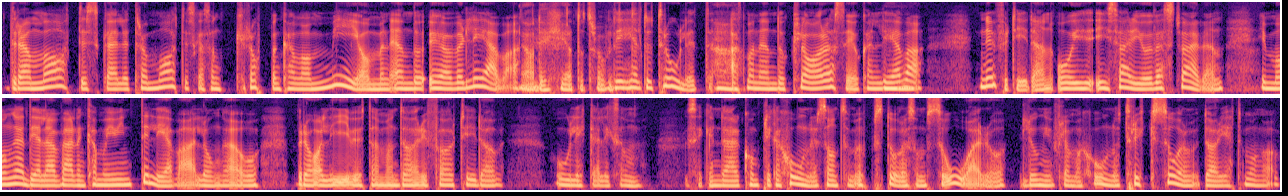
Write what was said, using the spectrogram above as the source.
dramatiska eller traumatiska som kroppen kan vara med om men ändå överleva. Ja, det är helt otroligt. Det är helt otroligt ja. att man ändå klarar sig och kan leva mm. Nu för tiden. Och i, i, Sverige och i västvärlden, i många delar av världen kan man ju inte leva långa och bra liv utan man dör i förtid av olika liksom, sekundärkomplikationer, sånt som uppstår som sår och lunginflammation och trycksår dör jättemånga av.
